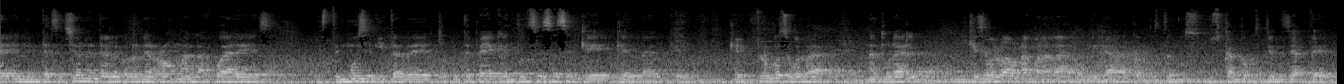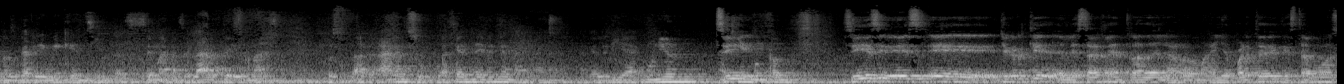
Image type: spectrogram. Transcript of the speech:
en la intersección entre la colonia Roma, La Juárez, este, muy cerquita de Chapultepec, entonces hace que, el flujo se vuelva natural y que se vuelva una parada obligada cuando estemos buscando cuestiones de arte, los Gallery Weekends y las semanas del arte y demás. Pues ha- hagan su agenda y vengan a Galería Unión aquí Sí. en Montón. Sí, es, es, eh, yo creo que el estar en la entrada de la Roma y aparte de que estamos,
